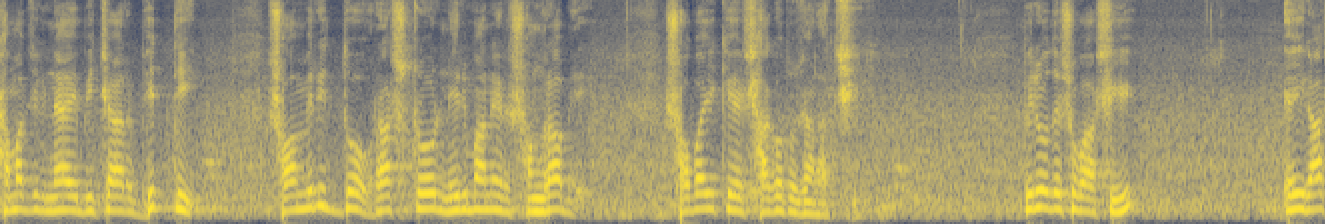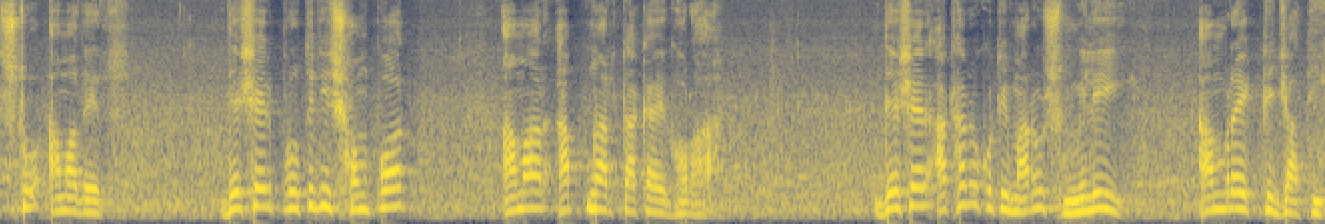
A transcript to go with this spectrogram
সামাজিক ন্যায় বিচার ভিত্তিক সমৃদ্ধ রাষ্ট্র নির্মাণের সংগ্রামে সবাইকে স্বাগত জানাচ্ছি। প্রিয় দেশবাসী, এই রাষ্ট্র আমাদের দেশের প্রতিটি সম্পদ আমার আপনার টাকায় গড়া। দেশের আঠারো কোটি মানুষ মিলেই আমরা একটি জাতি।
